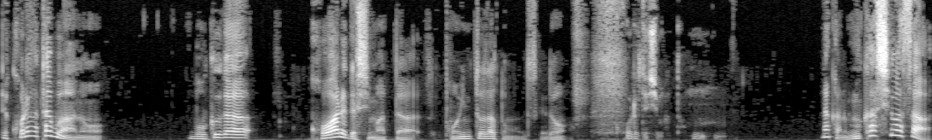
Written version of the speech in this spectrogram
で、これが多分あの、僕が壊れてしまったポイントだと思うんですけど、壊れてしまった。うん。なんか昔はさ、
